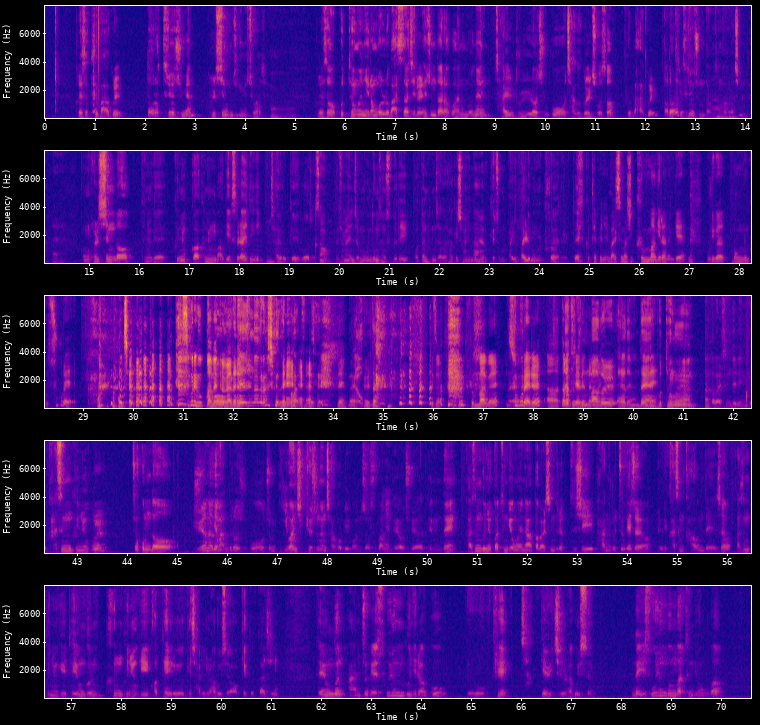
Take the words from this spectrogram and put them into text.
그래서 그 막을 떨어뜨려 주면 훨씬 움직임이 좋아져요. 어, 그래서 보통은 이런 걸로 마사지를 해준다라고 하는 거는 네. 잘 눌러주고 자극을 줘서 그 막을 떨어뜨려 떨어뜨려 준다고 아. 생각을 하시면 돼요. 네. 그럼 훨씬 더 근육의 근육과 근육막이 슬라이딩이 음. 자유롭게 이루어져서 요즘에 이제 뭐 운동 선수들이 어떤 동작을 하기 전이나 이렇게 좀 빨리빨리 몸을 풀어야 될 때 그 대표님이 말씀하신 근막이라는 게 네. 우리가 먹는 그 수구레 맞죠? 수구레 국밥에 아, 뭐 들어가는 그렇게 생각을 하셔도 될 것 같은데 네. 네. 일단 그래서 근막을 네. 수구레를 어, 떨어뜨려야 그 된다. 근막을 해야 되는데 네. 보통은 아까 말씀드린 그 가슴 근육을 조금 더 유연하게 만들어주고 좀 이완시켜주는 작업이 먼저 후반에 되어줘야 되는데 가슴 근육 같은 경우에는 아까 말씀드렸듯이 반으로 쪼개져요. 여기 가슴 가운데에서 가슴 근육이 대흉근 큰 근육이 겉에 이렇게 자리를 하고 있어요. 어깨 끝까지. 대흉근 안쪽에 소흉근이라고 이렇게 작게 위치를 하고 있어요. 근데 이 소흉근 같은 경우가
